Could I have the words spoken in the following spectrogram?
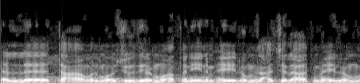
التعامل موجود للمواطنين مهيئ لهم العجلات مهيئ لهم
